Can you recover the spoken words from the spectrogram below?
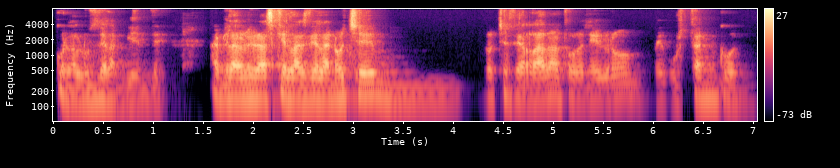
con la luz del ambiente. A mí la verdad es que las de la noche, noche cerrada, todo negro, me gustan con,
